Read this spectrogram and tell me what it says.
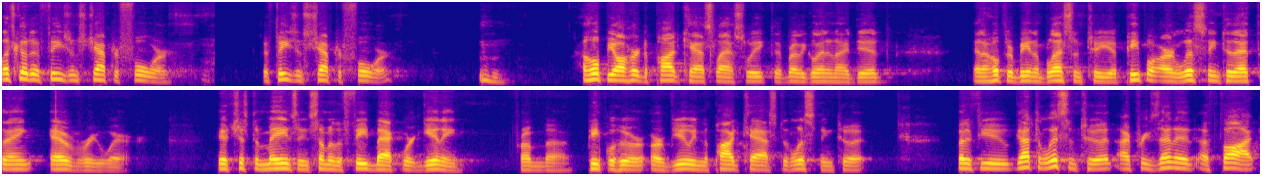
Let's go to Ephesians chapter 4. Ephesians chapter 4. I hope you all heard the podcast last week that Brother Glenn and I did, and I hope they're being a blessing to you. People are listening to that thing everywhere. It's just amazing some of the feedback we're getting from uh, people who are, are viewing the podcast and listening to it. But if you got to listen to it, I presented a thought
